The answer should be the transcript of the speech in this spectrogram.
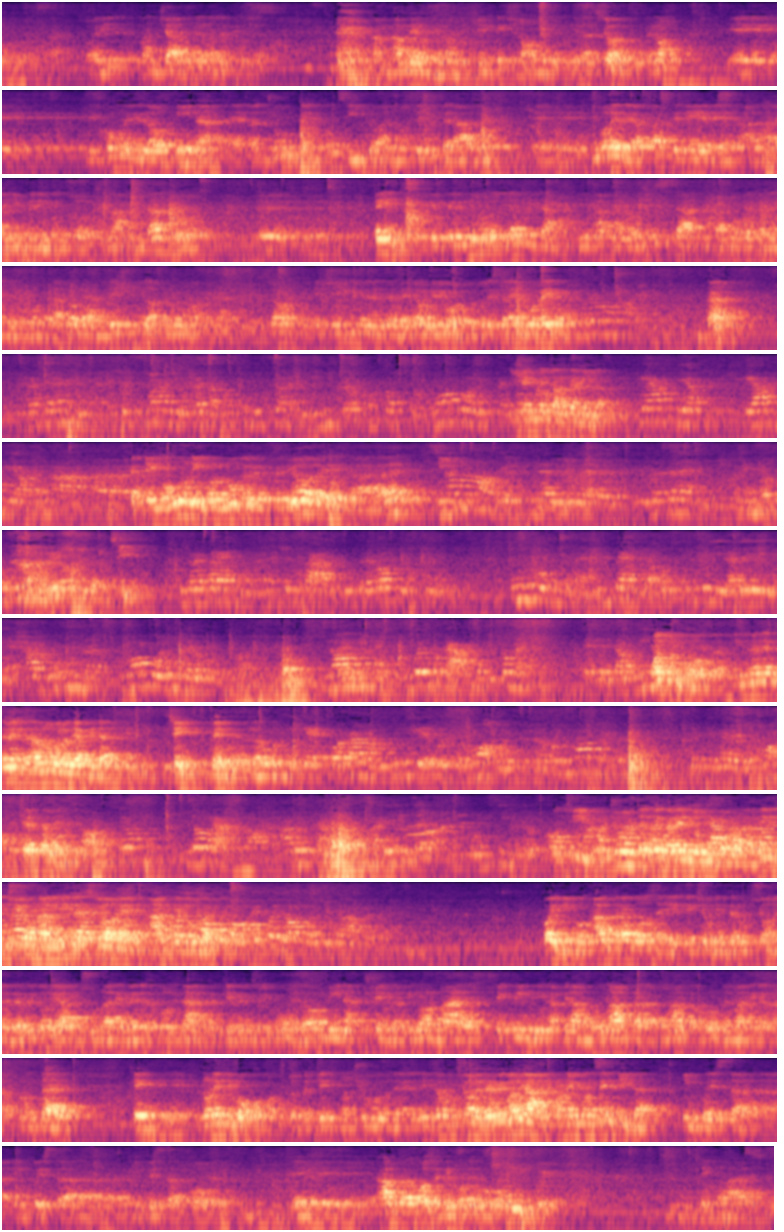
come dire, lanciato nella lettura almeno che, che ci sono delle limitazioni pure, no? il comune di Taormina, eh, la giunta e il consiglio hanno deliberato voler appartenere alla, ai liberi consorzi, ma intanto eh, penso che per il numero di abitanti abbiano necessità di fare un referendum popolare, loro hanno 10.000 comuni abitanti, no? perché c'è il limite del terreno, non mi ricordo, dottoressa, lei vorrei... Eh? I 180.000. Che abbia, che abbia una... Uh... Perché i comuni con numero inferiore... Eh, sì. No, no, no, il, referendum. Sì. Il referendum è necessario tutte le volte in cui un comune intenda costituire, aderire ad un nuovo libero controllo. Non, in questo caso, siccome eh, da un Ogni volta, indipendentemente dal numero di abitanti. Sì, bene, che vorranno costituire questo nuovo libero consorzio, perché sarebbe un nuovo Certamente. consorzio, dovranno adottare una delibera referendum comunale, quindi c'è una limitazione anche dopo. Poi dico, altra cosa è che c'è un'interruzione territoriale sull'area metropolitana, perché penso che il comune di Ormina scenda fino al mare e quindi abbiamo un'altra, un'altra problematica da affrontare che non è di poco conto, perché l'interruzione territoriale non è consentita in questa, in questa, in questa altra cosa che volevo comunque segnalare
